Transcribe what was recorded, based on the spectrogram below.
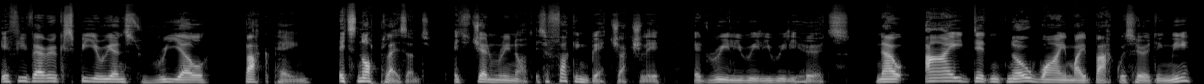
if you've ever experienced real back pain, it's not pleasant. It's generally not. It's a fucking bitch, actually. It really, really, really hurts. Now, I didn't know why my back was hurting me.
